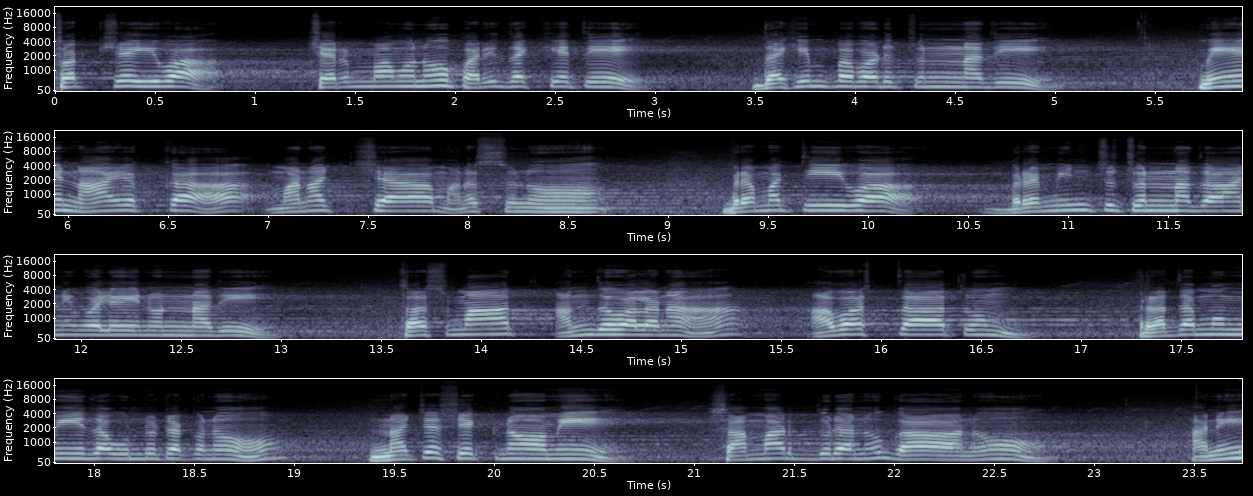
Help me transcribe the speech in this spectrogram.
త్వక్షైవ చర్మమును పరిదక్ష్యతే దహింపబడుచున్నది. మే నా యొక్క మనచ్చ మనస్సును భ్రమతీవ భ్రమించుచున్న దాని వలెనున్నది తస్మాత్ అందువలన అవస్థాతుం రథము మీద ఉండుటకును నచ శక్నోమి సమర్థుడను గాను అని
